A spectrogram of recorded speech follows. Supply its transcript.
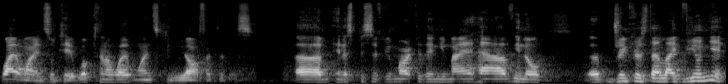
White wines. Okay, what kind of white wines can we offer to this? Um, in a specific market, then you might have, you know, uh, drinkers that like Viognier.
